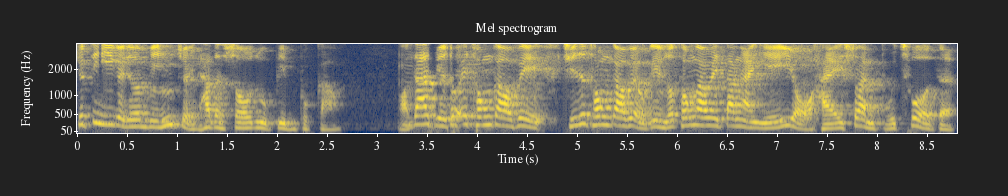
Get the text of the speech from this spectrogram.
就第一个就是名嘴他的收入并不高。哦，大家觉得说，哎，通告费，其实通告费，我跟你说，通告费当然也有还算不错的，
